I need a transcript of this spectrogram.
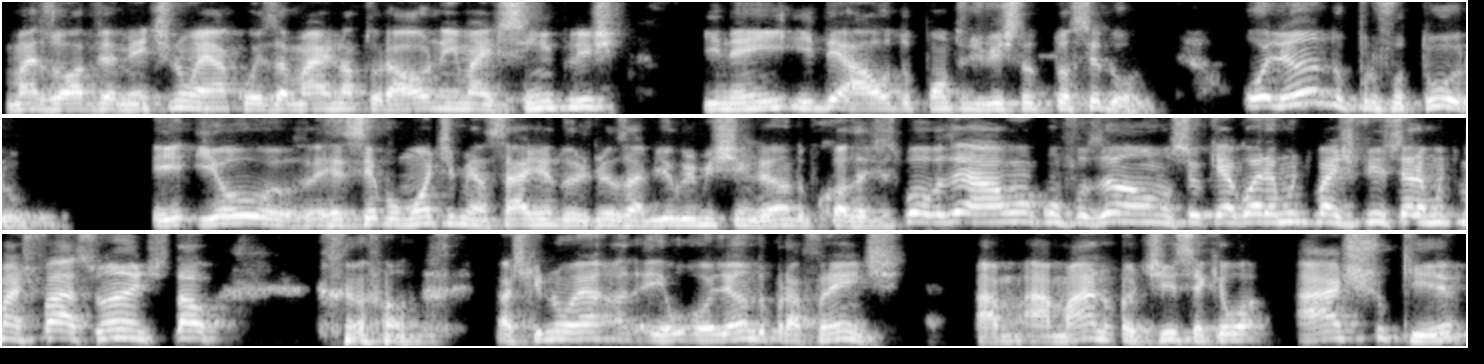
Mas obviamente não é a coisa mais natural, nem mais simples e nem ideal do ponto de vista do torcedor. Olhando para o futuro, e, e, eu recebo um monte de mensagem dos meus amigos me xingando por causa disso. Pô, você há uma confusão, não sei o que, agora é muito mais difícil, era muito mais fácil antes tal. Acho que não é. Eu, olhando para frente, a, a má notícia é que eu acho que.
